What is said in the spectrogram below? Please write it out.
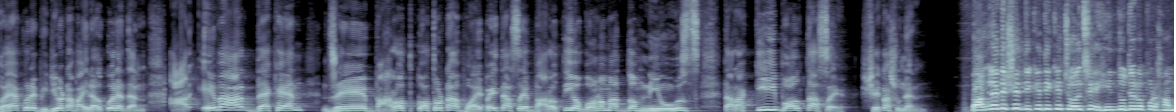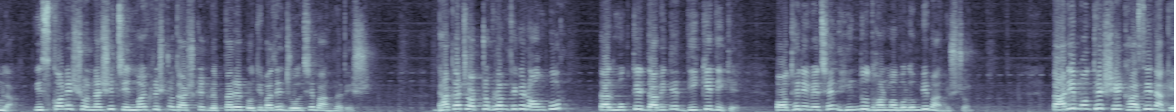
দয়া করে ভিডিওটা ভাইরাল করে দেন। আর এবার দেখেন যে ভারত কতটা ভয় পাইতাছে, ভারতীয় গণমাধ্যম নিউজ তারা কি বলতাছে, সেটা শুনেন। বাংলাদেশের দিকে দিকে চলছে হিন্দুদের ওপর হামলা। ইস্কনের সন্ন্যাসী চিন্ময় কৃষ্ণ দাসকে গ্রেপ্তারের প্রতিবাদে জ্বলছে বাংলাদেশ। ঢাকা, চট্টগ্রাম থেকে রংপুর, তার মুক্তির দাবিতে দিকে দিকে পথে নেমেছেন হিন্দু ধর্মাবলম্বী মানুষজন। তারই মধ্যে শেখ হাসিনাকে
